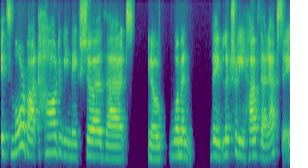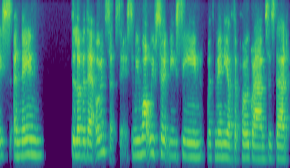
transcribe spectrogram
it's more about how do we make sure that you know women they literally have that access and then deliver their own success. I mean, what we've certainly seen with many of the programs is that,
